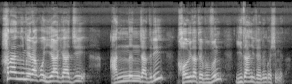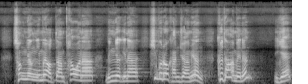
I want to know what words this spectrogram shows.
하나님이라고 이야기하지 않는 자들이 거의 다 대부분 이단이 되는 것입니다. 성령님을 어떠한 파워나 능력이나 힘으로 간주하면 그 다음에는 이게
